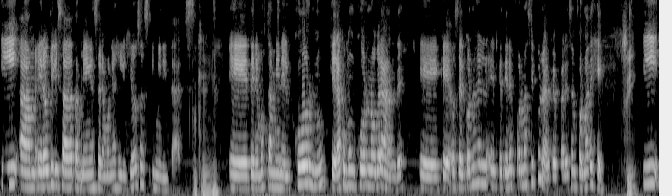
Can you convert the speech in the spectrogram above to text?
Y era utilizada también en ceremonias religiosas y militares. Eh, tenemos también el cornu, que era como un corno grande, que, o sea, el corno es el, que tiene forma circular, que parece en forma de G. Sí. Y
